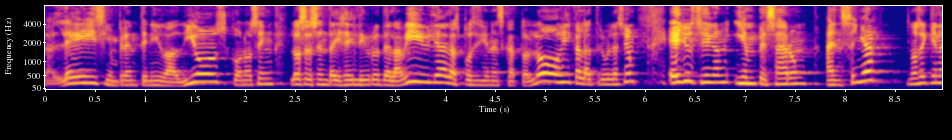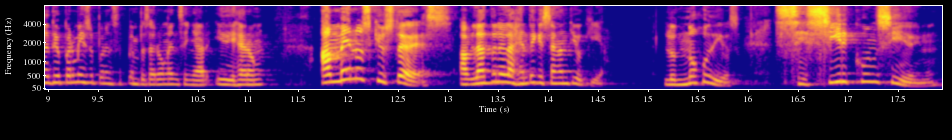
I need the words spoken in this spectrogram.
la ley, siempre han tenido a Dios, conocen los 66 libros de la Biblia, las posiciones escatológicas, la tribulación, ellos llegan y empezaron a enseñar. No sé quién les dio permiso, pero empezaron a enseñar y dijeron, a menos que ustedes, hablándole a la gente que está en Antioquía, los no judíos, se circunciden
